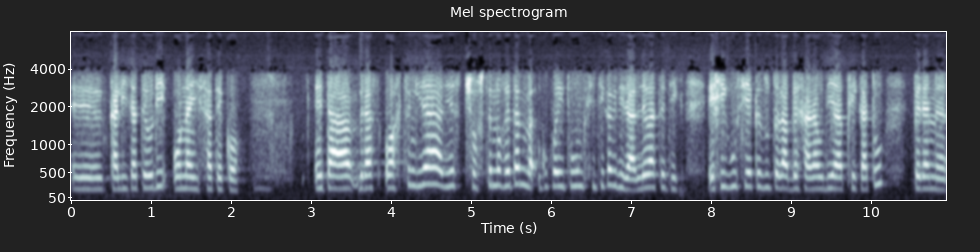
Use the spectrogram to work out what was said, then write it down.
e, kalitate hori ona izateko. Eta, beraz, oartzen gira, adiez, txosten horretan, ba, guk ditugun kritikak dira, alde batetik, egi guziek ez dutela beharaudia aplikatu, peren uh,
